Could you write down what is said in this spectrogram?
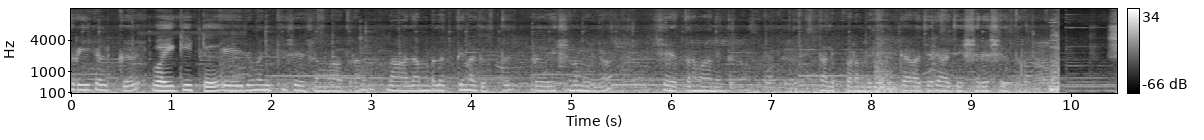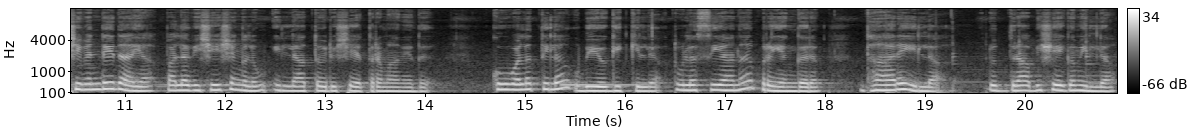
സ്ത്രീകൾക്ക് വൈകിട്ട് ഏഴു മണിക്ക് ശേഷം മാത്രം നാലമ്പലത്തിനടുത്ത് പ്രവേശനമുള്ള ക്ഷേത്രമാണിത്. തളിപ്പറമ്പിലെ രാജരാജേശ്വര ക്ഷേത്രം. ശിവന്റേതായ പല വിശേഷങ്ങളും ഇല്ലാത്തൊരു ക്ഷേത്രമാണിത്. കൂവളത്തില ഉപയോഗിക്കില്ല. തുളസിയാണ് പ്രിയങ്കരം. ധാരയില്ല. രുദ്രാഭിഷേകമില്ല.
